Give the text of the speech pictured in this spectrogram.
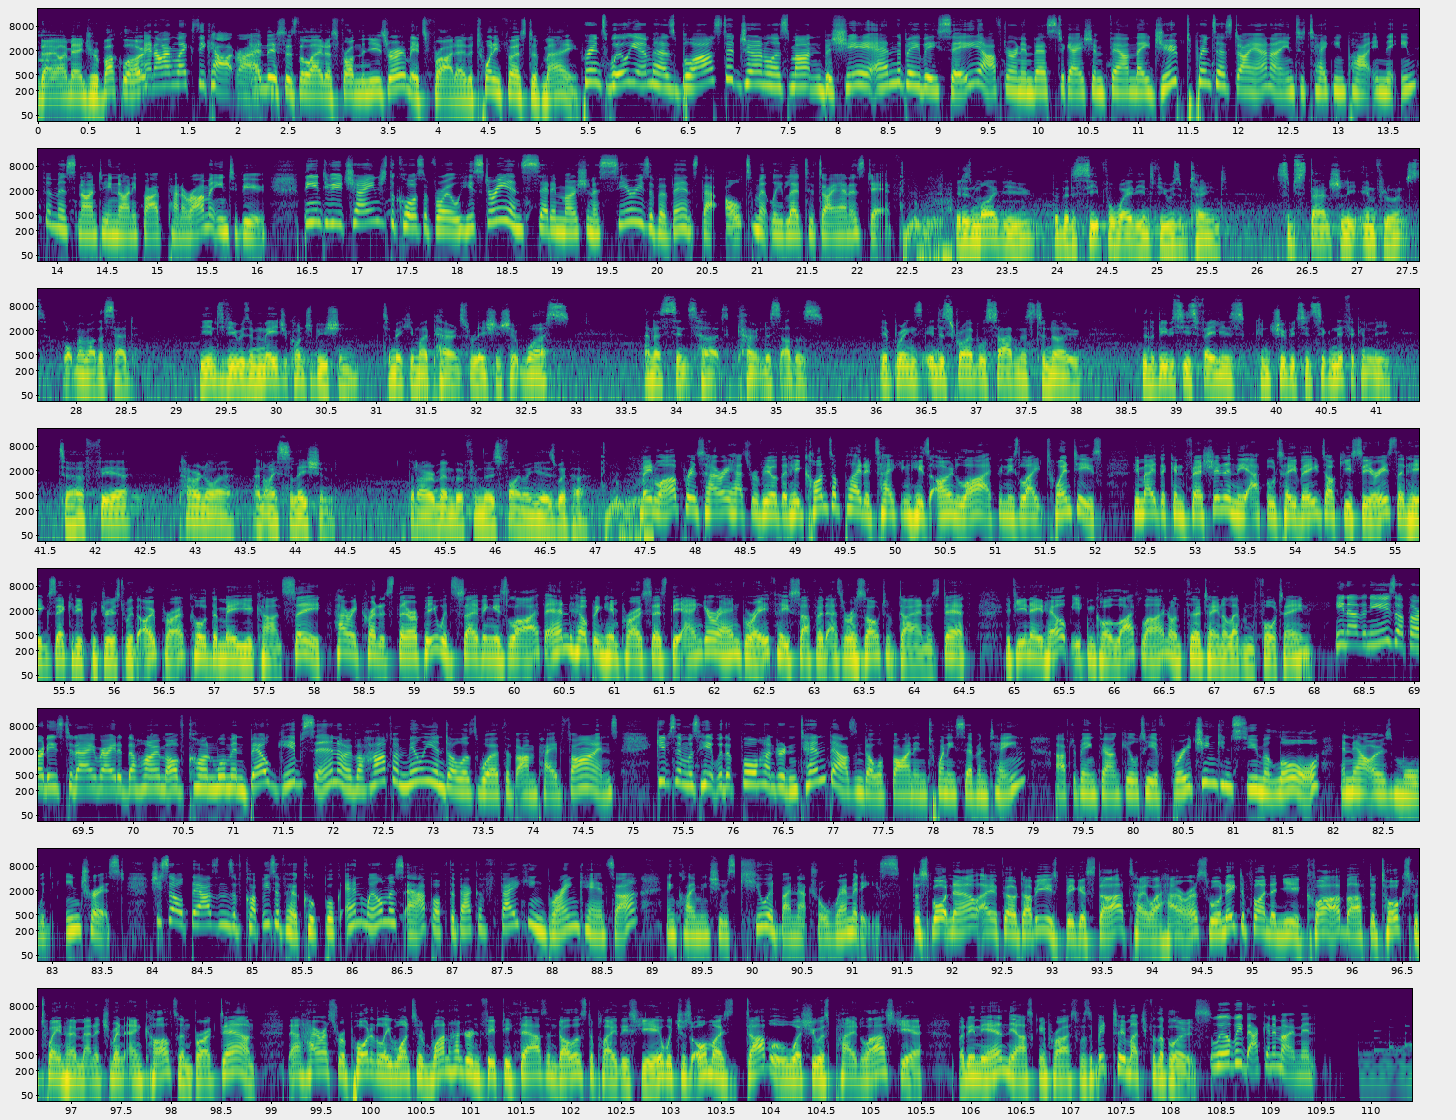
G'day, I'm Andrew Bucklow. And I'm Lexi Cartwright. And this is the latest from the newsroom. It's Friday, the 21st of May. Prince William has blasted journalist Martin Bashir and the BBC after an investigation found they duped Princess Diana into taking part in the infamous 1995 Panorama interview. The interview changed the course of royal history and set in motion a series of events that ultimately led to Diana's death. It is my view that the deceitful way the interview was obtained substantially influenced what my mother said. The interview was a major contribution to making my parents' relationship worse and has since hurt countless others. It brings indescribable sadness to know that the BBC's failures contributed significantly to her fear, paranoia, and isolation that I remember from those final years with her. Meanwhile, Prince Harry has revealed that he contemplated taking his own life in his late 20s. He made the confession in the Apple TV docu-series that he executive produced with Oprah called The Me You Can't See. Harry credits therapy with saving his life and helping him process the anger and grief he suffered as a result of Diana's death. If you need help, you can call Lifeline on 13 11 14. In other news, authorities today raided the home of con woman Belle Gibson over half a million dollars worth of unpaid fines. Gibson was hit with a $410,000 fine in 2017 after being found guilty of breaching consumer law and now owes more with interest. She sold thousands of copies of her cookbook and wellness app off the back of faking brain cancer and claiming she was cured by natural remedies. To sport now, AFLW's biggest star, Tayla Harris, will need to find a new club after talks between her management and Carlton broke down. Now, Harris reportedly wanted $150,000 to play this year, which is almost double what she was paid last year. But in the end, the asking price was a bit too much for the Blues. We'll be back in a moment.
